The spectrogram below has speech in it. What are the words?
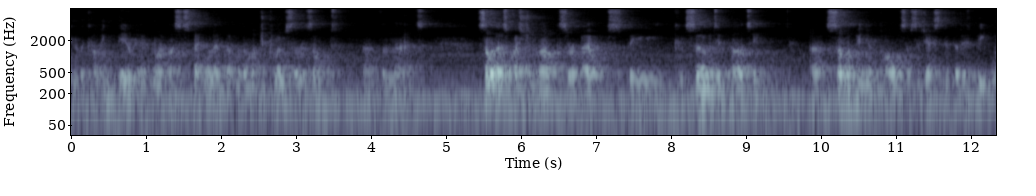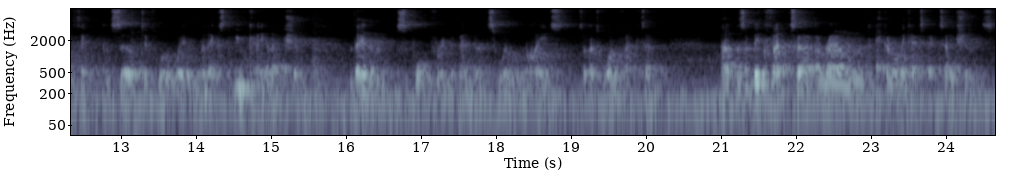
in the coming period, and I, I, suspect we'll end up with a much closer result than that. Some of those question marks are about the Conservative Party. Uh, some opinion polls have suggested that if people think the Conservatives will win the next UK election, then support for independence will rise. So that's one factor. Uh, there's a big factor around economic expectations.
